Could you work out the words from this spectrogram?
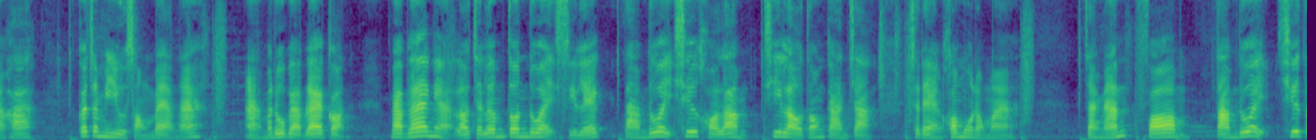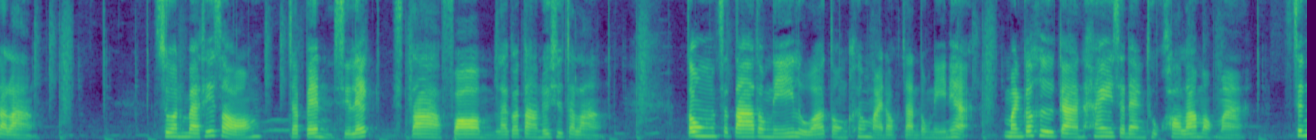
นะคะ ก็จะมีอยู่ 2 แบบนะอะมาดูแบบแรกก่อน แบบแรกเนี่ยเราจะเริ่มต้นด้วย select ตามด้วยชื่อคอลัมน์ที่เราต้องการจะแสดงข้อมูลออกมา จากนั้น form ตามด้วยชื่อตาราง ส่วนแบบที่ 2 จะเป็น select star form แล้วก็ตามด้วยชื่อตาราง ตรง star ตรงนี้หรือว่าตรงเครื่องหมายดอกจันตรงนี้เนี่ย มันก็คือการให้แสดงทุกคอลัมน์ออกมา ซึ่ง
